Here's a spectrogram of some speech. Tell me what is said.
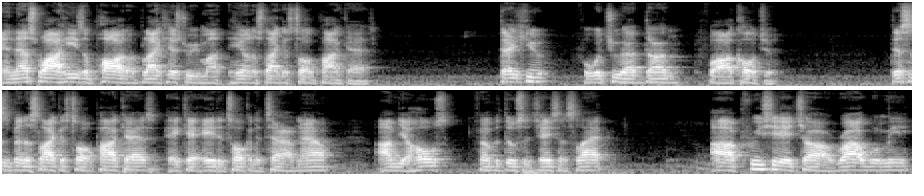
And that's why he's a part of Black History Month here on the Slackers Talk podcast. Thank you for what you have done for our culture. This has been the Slackers Talk podcast, aka the Talk of the Town Now. I'm your host, film producer Jason Slack. I appreciate y'all ride with me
